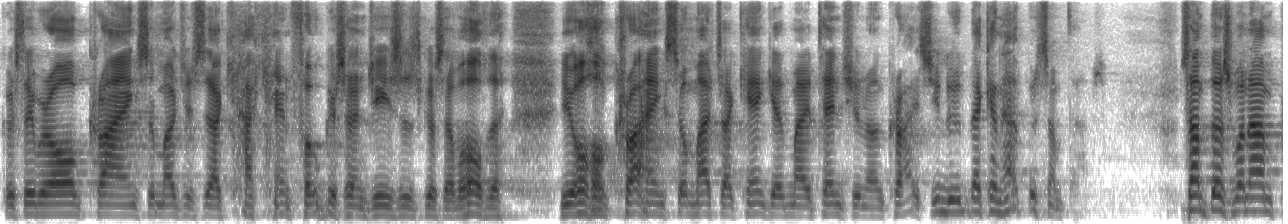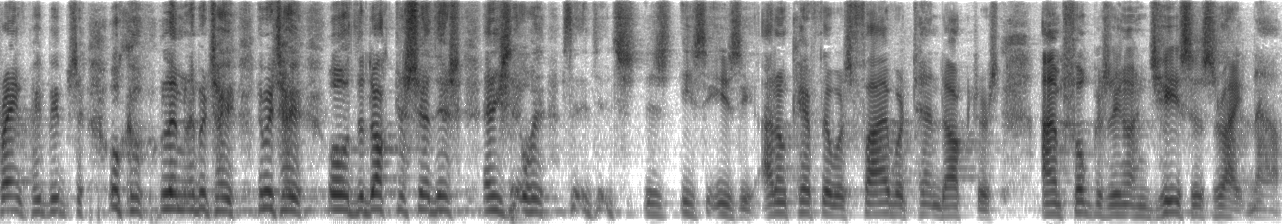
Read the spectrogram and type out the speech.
Because they were all crying so much. He said, I can't focus on Jesus because of all the, you're all crying so much, I can't get my attention on Christ. You do, that can happen sometimes. Sometimes when I'm praying, people say, "Okay, let me, let me tell you, let me tell you. Oh, the doctor said this," and he said, well, it's, it's, it's, easy. I don't care if there was five or ten doctors. I'm focusing on Jesus right now,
